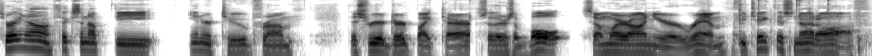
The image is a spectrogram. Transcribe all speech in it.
So right now I'm fixing up the inner tube from this rear dirt bike tire. So there's a bolt somewhere on your rim. If you take this nut off,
